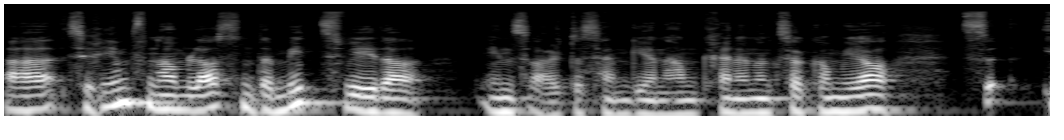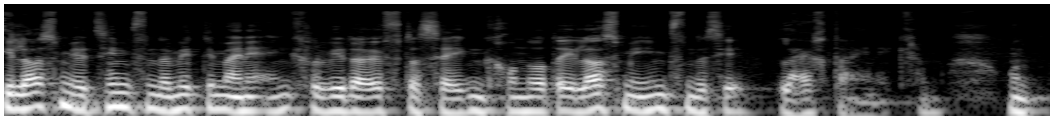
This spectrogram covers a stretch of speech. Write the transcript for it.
äh, sich impfen haben lassen, damit sie wieder ins Altersheim gehen haben können und gesagt haben, ja, ich lasse mich jetzt impfen, damit ich meine Enkel wieder öfter sägen kann oder ich lasse mich impfen, dass ich leichter reinkomme. Und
